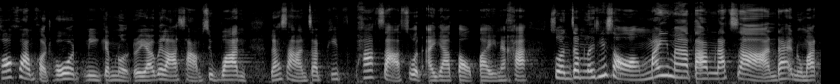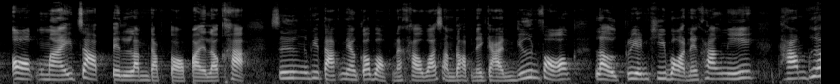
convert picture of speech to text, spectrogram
ข้อความขอโทษ มีกำหนดระยะเวลา 30 วัน และศาลจะพิพากษาส่วนอาญาต่อไปนะคะ ส่วนจำเลยที่ 2 ไม่มาตามนัดศาลได้อนุมัติออกหมายจับเป็นลำดับต่อไปแล้วค่ะ ซึ่งพี่ตั๊กเนี่ยก็บอกนะคะว่าสำหรับในการยื่นฟ้องเหล่าเกรียนคีย์บอร์ดในครั้งนี้ทำเพื่อ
